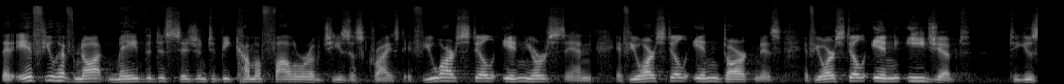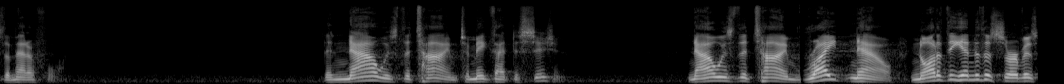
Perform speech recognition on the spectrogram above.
that if you have not made the decision to become a follower of Jesus Christ, if you are still in your sin, if you are still in darkness, if you are still in Egypt, to use the metaphor, then now is the time to make that decision. Now is the time, right now, not at the end of the service,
